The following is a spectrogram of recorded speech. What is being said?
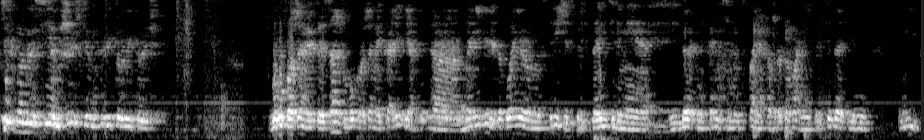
Тип номер 7, Шишкин Виктор Викторович. Глубоко уважаемый Виктор Александрович, коллеги, э, на неделе запланированы встречи с представителями избирательных комиссий муниципальных образований и председателями УИК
